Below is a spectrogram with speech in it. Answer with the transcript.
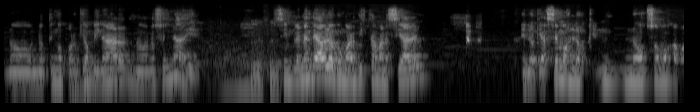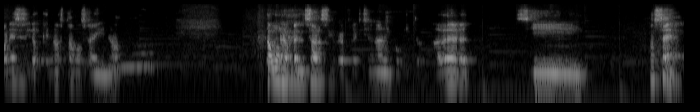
no, no tengo por qué opinar, no, no soy nadie. Simplemente hablo como artista marcial de lo que hacemos los que no somos japoneses y los que no estamos ahí, ¿no? Está bueno pensar y reflexionar un poquito. A ver si, no sé,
